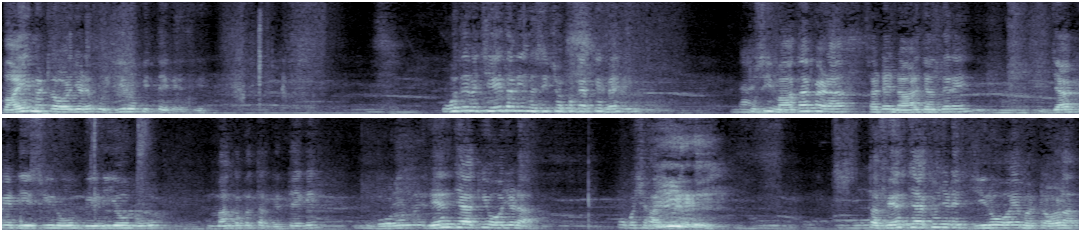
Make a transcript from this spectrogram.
22 ਮਟਰੋਲ ਜਿਹੜੇ ਉਹ ਜ਼ੀਰੋ ਕੀਤੇ ਗਏ ਸੀ। ਉਹਦੇ ਵਿੱਚ ਇਹ ਤਾਂ ਨਹੀਂ ਅਸੀਂ ਚੁੱਪ ਕਰਕੇ ਬਹਿ ਗਏ। ਤੁਸੀਂ ਮਾਤਾ ਭੈਣਾਂ ਸਾਡੇ ਨਾਲ ਜਾਂਦੇ ਰਹੇ ਜਾ ਕੇ ਡੀਸੀ ਨੂੰ ਵੀਡੀਓ ਨੂੰ ਮੰਗ ਪੱਤਰ ਦਿੱਤੇ ਗਏ। ਫਿਰ ਜਾ ਕੇ ਉਹ ਜਿਹੜਾ ਉਹ ਕੁਛ ਹੱਲ। ਤਾਂ ਫਿਰ ਜਾ ਕੇ ਉਹ ਜਿਹੜੇ ਜ਼ੀਰੋ ਹੋਏ ਮਟਰੋਲ ਆ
